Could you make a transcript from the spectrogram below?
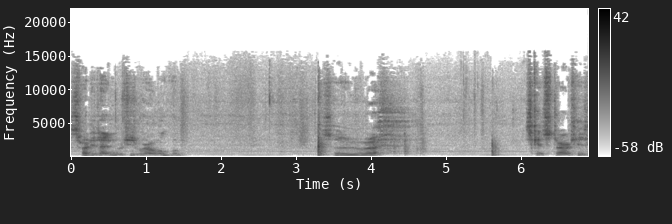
threaded end which is where I want them. So uh, let's get started.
